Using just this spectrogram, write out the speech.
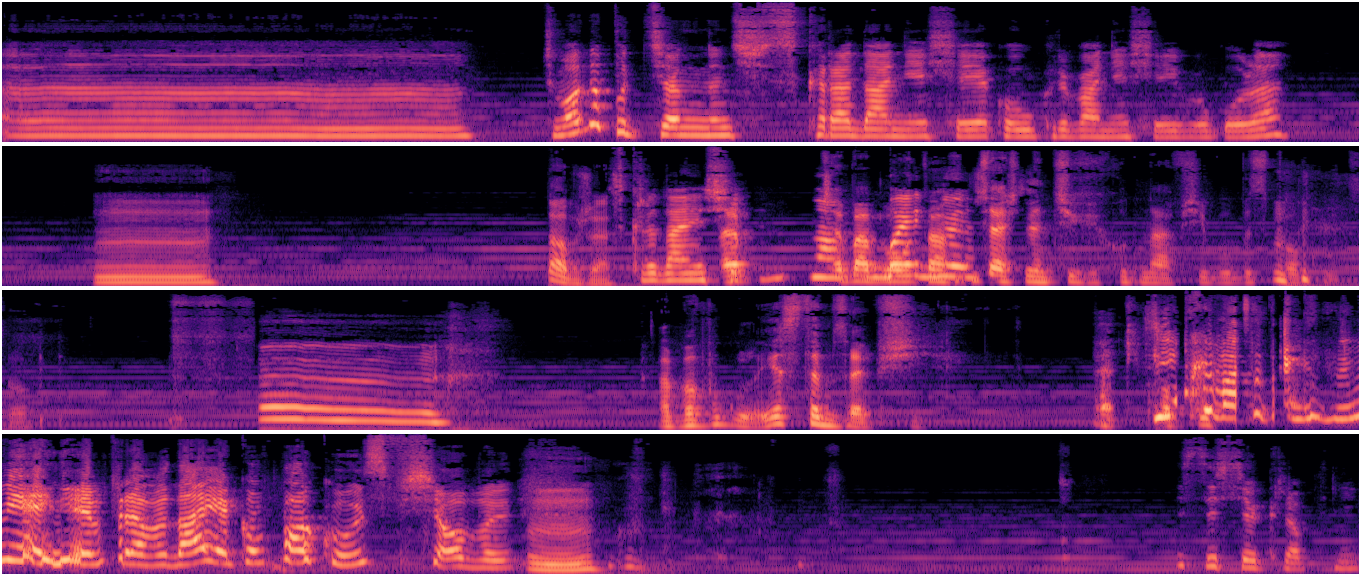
Eee... Czy mogę podciągnąć skradanie się jako ukrywanie się i w ogóle? Mm. Dobrze. Skradanie się. Trzeba- No, Trzeba było jakby... tam ten cichy chód na wsi, byłby spokój, co? Eee. Albo w ogóle, jestem ze wsi. Ja chyba to tak zmienię, prawda? Jako fokus wsiowy. Mm. Jesteście okropni.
